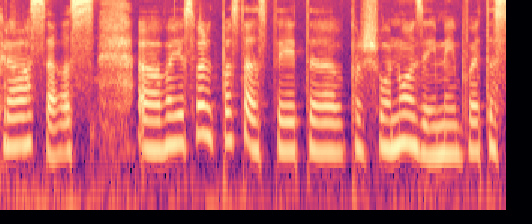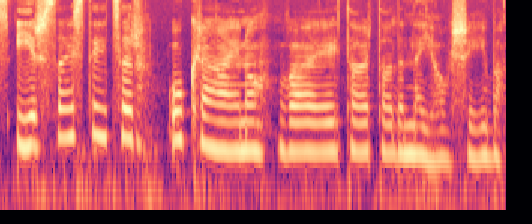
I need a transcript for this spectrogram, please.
krāsās. Vai jūs varat pastāstīt par šo nozīmību, vai tas ir saistīts ar Ukrainu, vai tā ir tāda nejaušība?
